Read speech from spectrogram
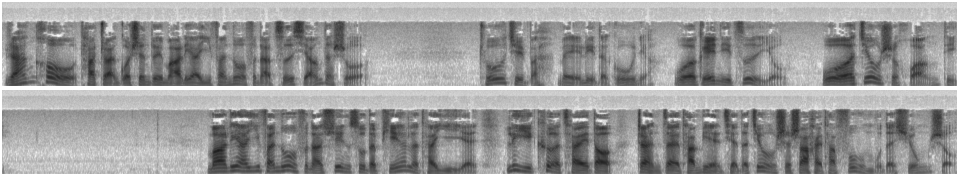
然后他转过身对玛利亚·伊凡诺夫娜慈祥的说：“出去吧，美丽的姑娘，我给你自由，我就是皇帝。”玛利亚·伊凡诺夫娜迅速的瞥了他一眼，立刻猜到站在他面前的就是杀害他父母的凶手。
